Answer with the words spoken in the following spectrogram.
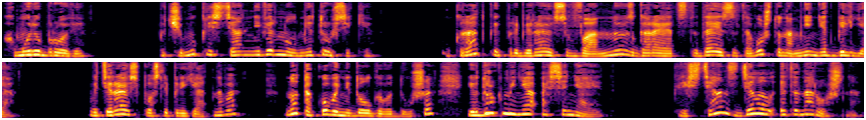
Хмурю брови. Почему Кристиан не вернул мне трусики? Украдкой пробираюсь в ванную, сгорая от стыда из-за того, что на мне нет белья. Вытираюсь после приятного, но такого недолгого душа, и вдруг меня осеняет. Кристиан сделал это нарочно.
